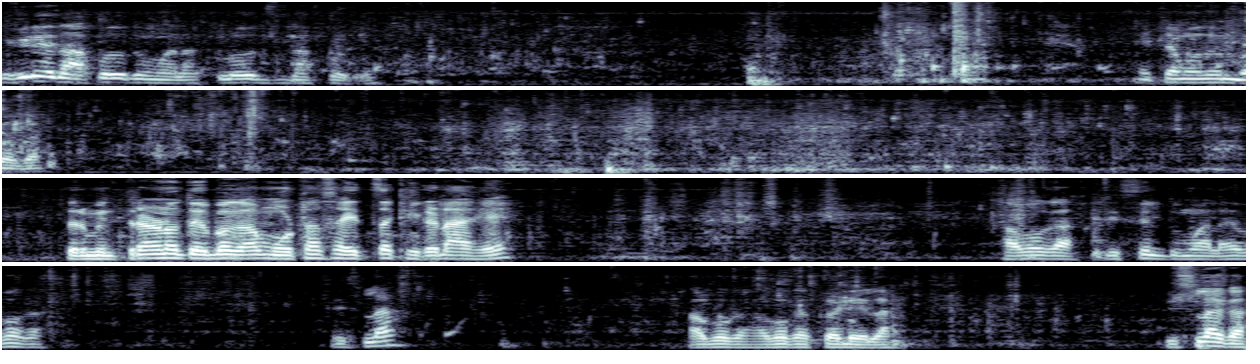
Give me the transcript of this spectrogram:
इकडे दाखवतो तुम्हाला क्लोज दाखवतो. याच्यामधून बघा. तर मित्रांनो ते बघा मोठा साईजचा खेकडा आहे. हा बघा दिसेल तुम्हाला हे बघा. दिसला? हा बघा हा बघा कडेला. दिसला का?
